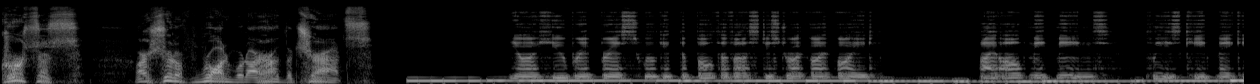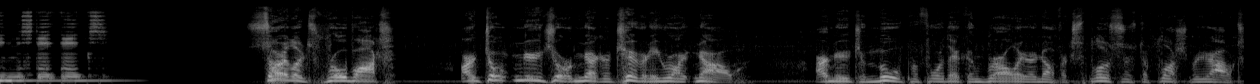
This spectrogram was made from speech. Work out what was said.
Curses! I should have run when I had the chance. Your hubris will get the both of us destroyed. By all me- means, please keep making mistakes. Silence, robot! I don't need your negativity right now. I need to move before they can rally enough explosives to flush me out.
